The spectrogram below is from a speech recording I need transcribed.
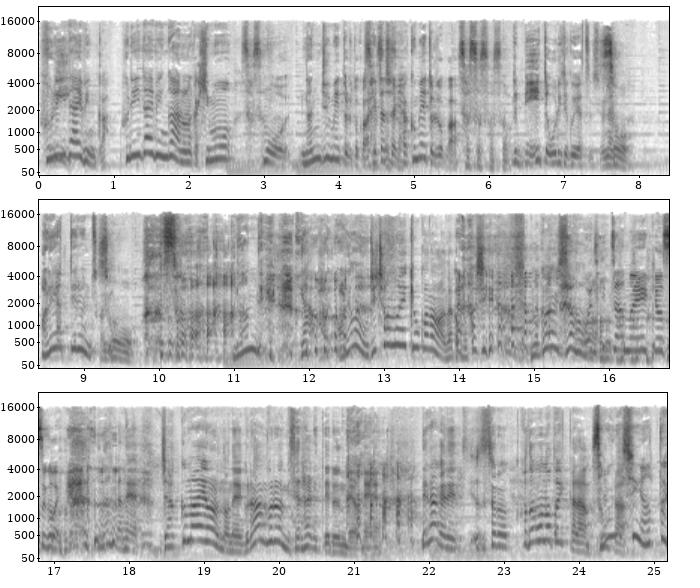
フリーダイビングか。フリーダイビングがあのなんか紐もう何十メートルとか下手したら100メートルとか。そうそうそうそう。でビーって降りてくやつですよね。そうあれやってるんですか今そう。なんで？いやああれもおじちゃんの影響かな？なんか昔 昔さおじちゃんの影響すごい。なんかねジャック・マイオールのねグランブルー見せられてるんだよね。でなんかねその子供の時からそんなシーンあったっ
